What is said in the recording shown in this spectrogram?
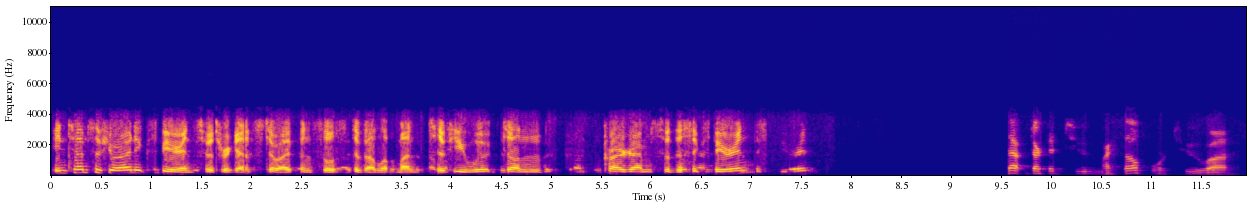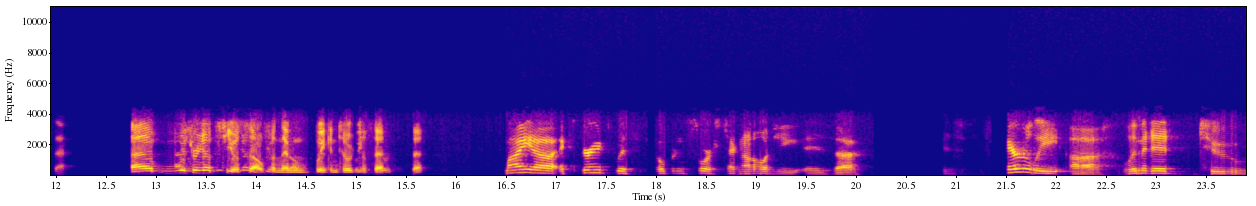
In terms of your own experience with regards to open source development, have you worked on programs with this experience? Is that directed to myself or to uh, Seth? Uh, with regards to yourself, and then we can talk to Seth. My uh, experience with open source technology is uh, is fairly uh, limited to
